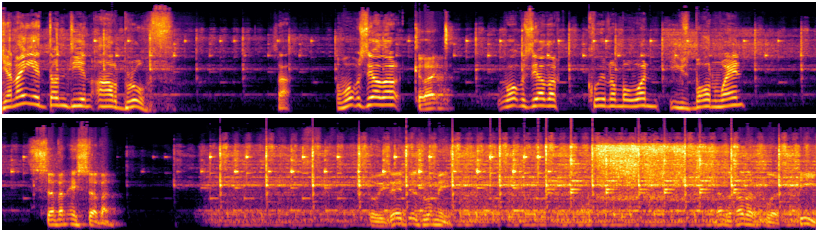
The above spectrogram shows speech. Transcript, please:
United, Dundee, and Arbroath. Is that? And what was the other? Correct? What was the other clue number one? He was born when? 77. So his is with me. There's another flip. T.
